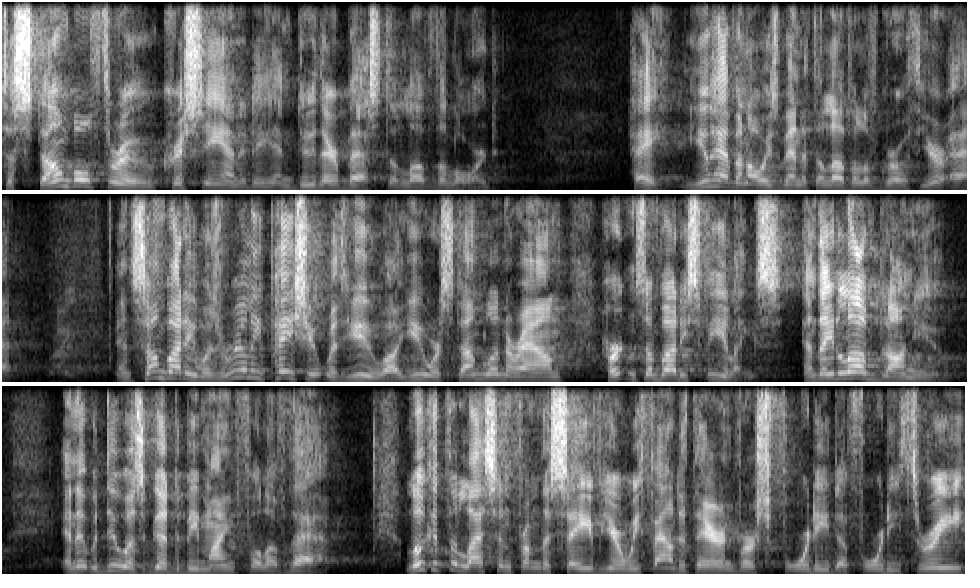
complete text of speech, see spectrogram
to stumble through Christianity and do their best to love the Lord. Hey, you haven't always been at the level of growth you're at. And somebody was really patient with you while you were stumbling around, hurting somebody's feelings, and they loved on you. And it would do us good to be mindful of that. Look at the lesson from the Savior. We found it there in verse 40 to 43.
